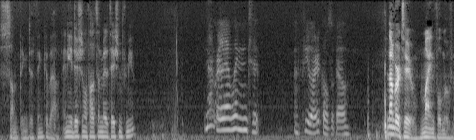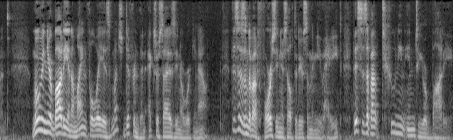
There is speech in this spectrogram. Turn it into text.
Something to think about. Any additional thoughts on meditation from you? Not really. I went into a few articles ago. Number two, mindful movement. Moving your body in a mindful way is much different than exercising or working out. This isn't about forcing yourself to do something you hate. This is about tuning into your body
